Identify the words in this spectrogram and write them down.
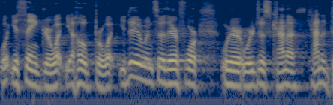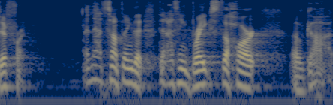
what you think or what you hope or what you do. And so therefore, we're, we're just kind of kind of different. And that's something that, that I think breaks the heart of God.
